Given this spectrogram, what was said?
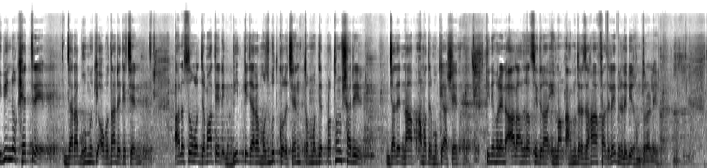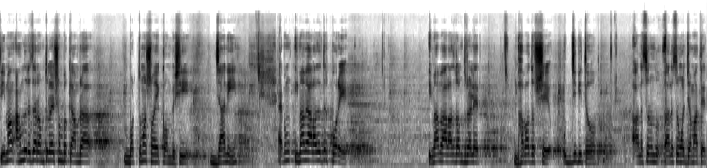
বিভিন্ন ক্ষেত্রে যারা বহুমুখী অবদান রেখেছেন আলোচনা জামাতের ভিতকে যারা মজবুত করেছেন, তোর মধ্যে প্রথম সারির যাদের নাম আমাদের মুখে আসে, তিনি হলেন আল্লাহ হজরত সৈদিনা ইমাম আহমদ রাজা ফাজলে বিরনবী রহমতুল্লাহ আলী তো ইমাম আহমদ রাজা রহমতুল্লাহ সম্পর্কে আমরা বর্তমান সময়ে কম বেশি জানি এবং ইমামে আলাদাদের পরে ইমাম আল আজম রহমতুল্লাহের ভাবাদর্শে উজ্জীবিত আলোচনা জামাতের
